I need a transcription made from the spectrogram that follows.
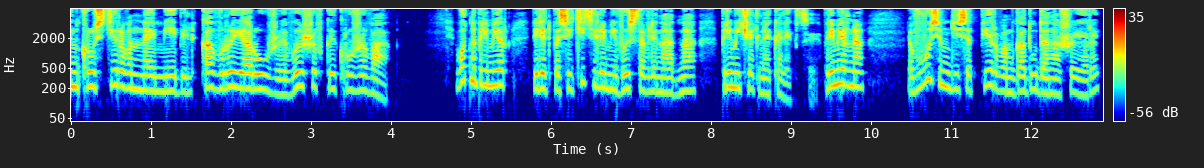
инкрустированная мебель, ковры и оружие, вышивка и кружева. Вот, например, перед посетителями выставлена одна примечательная коллекция. Примерно в 81 году до нашей эры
